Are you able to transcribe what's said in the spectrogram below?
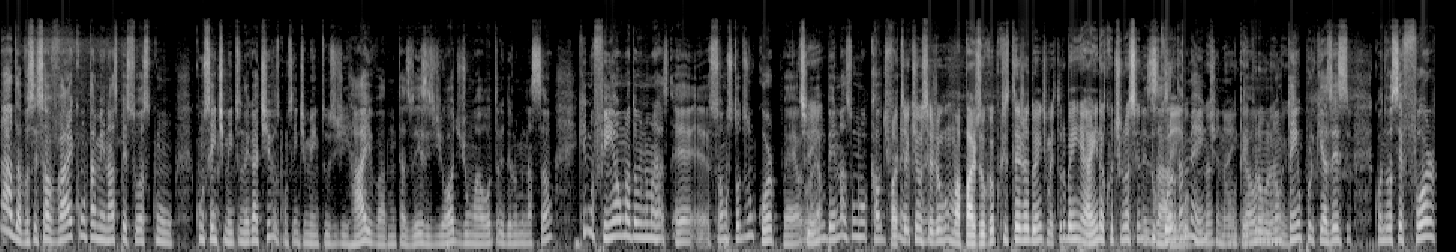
Nada, você só vai contaminar as pessoas com, com sentimentos negativos, com sentimentos de raiva, muitas vezes de ódio de uma outra denominação, que no fim é uma denominação. é- é- somos todos um corpo, é, é apenas um local diferente. Pode ser que um né? seja uma parte do corpo que esteja doente, mas tudo bem, ainda continua sendo do corpo. Exatamente, né? né? Não tem então problema. não isso. tem o porquê. Às vezes, quando você for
